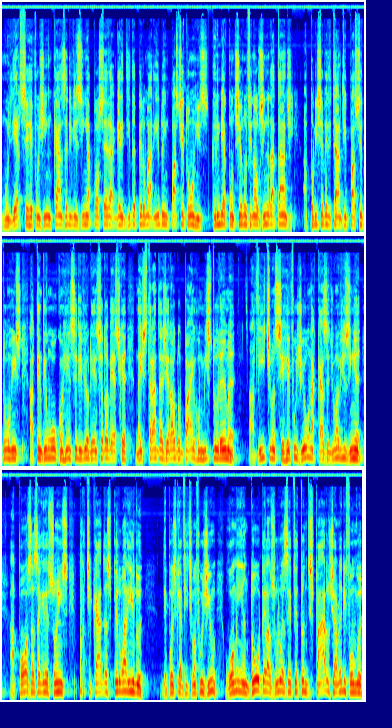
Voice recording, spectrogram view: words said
Mulher se refugia em casa de vizinha após ser agredida pelo marido em Passe Torres. O crime aconteceu no finalzinho da tarde. A Polícia Militar de Passe Torres atendeu uma ocorrência de violência doméstica na estrada geral do bairro Misturama. A vítima se refugiou na casa de uma vizinha após as agressões praticadas pelo marido. Depois que a vítima fugiu, o homem andou pelas ruas efetuando disparos de arma de fogo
